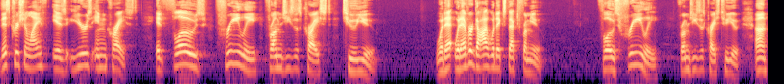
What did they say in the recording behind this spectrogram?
this Christian life is yours in Christ. It flows freely from Jesus Christ to you. Whatever God would expect from you flows freely from Jesus Christ to you. Um,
